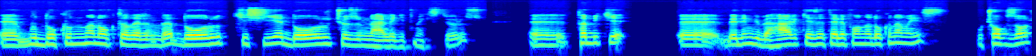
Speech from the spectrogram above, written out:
e, bu dokunma noktalarında doğru kişiye doğru çözümlerle gitmek istiyoruz. E, tabii ki e, dediğim gibi herkese telefonla dokunamayız. Bu çok zor.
